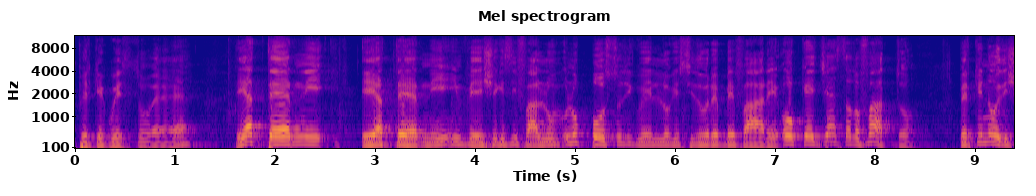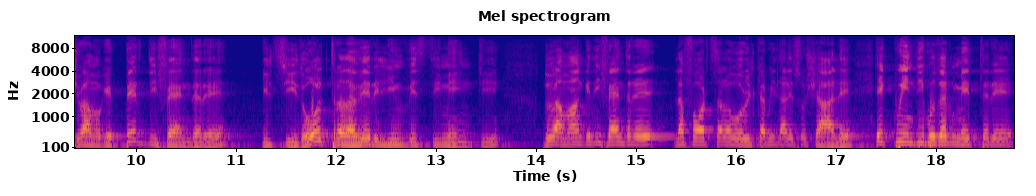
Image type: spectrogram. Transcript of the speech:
perché questo è, e a Terni, e a Terni invece che si fa l'opposto di quello che si dovrebbe fare o che è già stato fatto, perché noi dicevamo che per difendere il sito, oltre ad avere gli investimenti, dovevamo anche difendere la forza lavoro, il capitale sociale e quindi poter mettere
